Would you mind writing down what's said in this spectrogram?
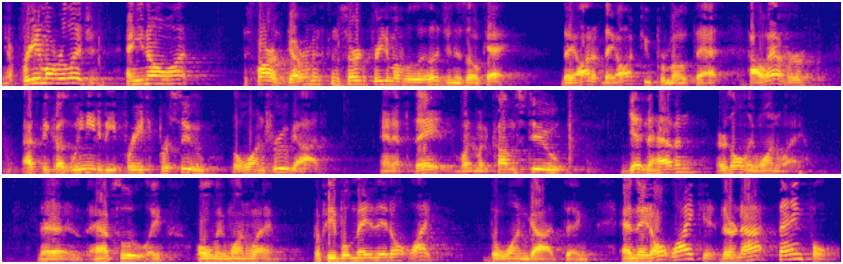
You know, freedom of religion. And you know what? As far as government's concerned, freedom of religion is okay. They ought to, they ought to promote that. However, that's because we need to be free to pursue the one true God. And if they, when, it comes to getting to heaven, there's only one way. There is absolutely only one way. But people maybe they don't like the one God thing. And they don't like it. They're not thankful.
